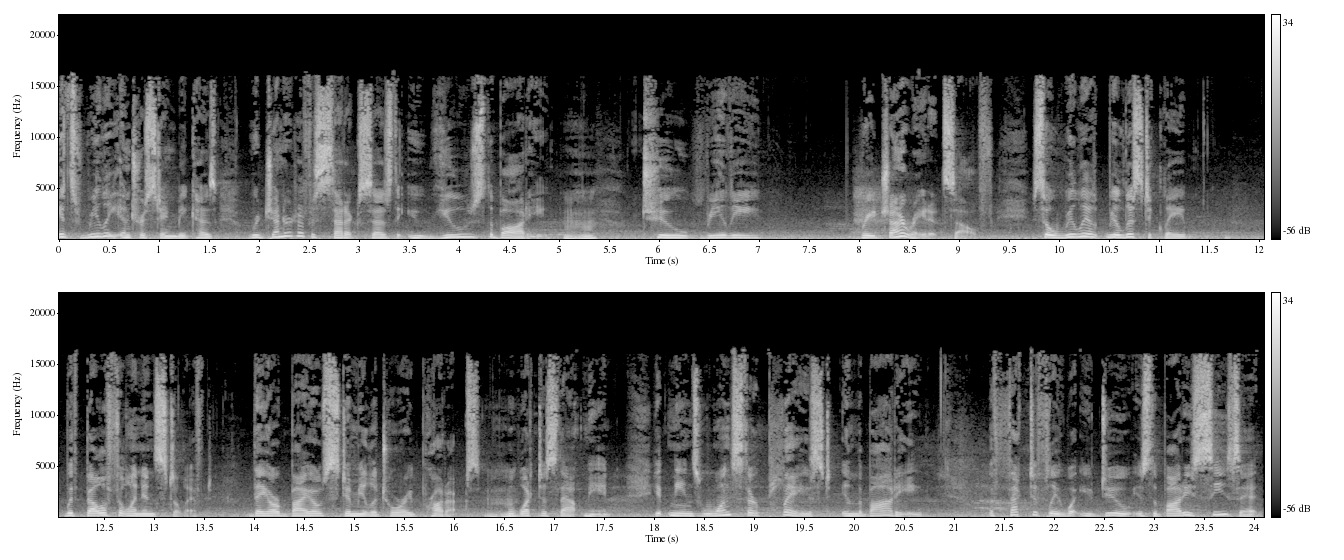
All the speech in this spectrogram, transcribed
It's really interesting because regenerative aesthetics says that you use the body mm-hmm. to really regenerate itself. So, really, realistically, with Bellafill and Instalift, they are biostimulatory products. Mm-hmm. Well, what does that mean? It means once they're placed in the body, effectively what you do is the body sees it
